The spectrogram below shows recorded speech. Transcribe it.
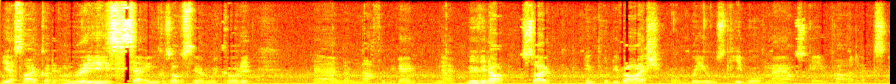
Yes I've got it on really easy setting because obviously I'm recorded and I'm naff at the game. No moving on. So input device you've got wheels keyboard mouse gamepad etc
